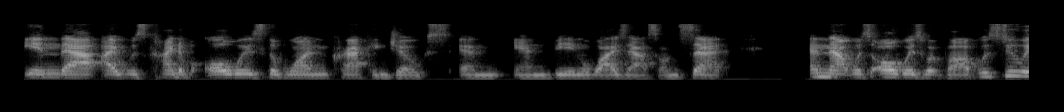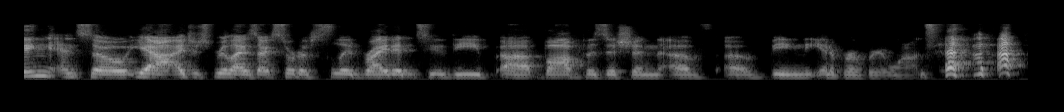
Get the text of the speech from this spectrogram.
in that I was kind of always the one cracking jokes and, and being a wise ass on set. And that was always what Bob was doing. And so, yeah, I just realized I sort of slid right into the uh, Bob position of, of being the inappropriate one on set.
